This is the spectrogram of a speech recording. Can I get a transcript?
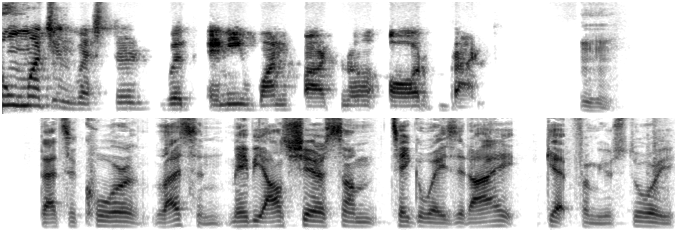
too much invested with any one partner or brand. Mm-hmm that's a core lesson. Maybe I'll share some takeaways that I get from your story.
